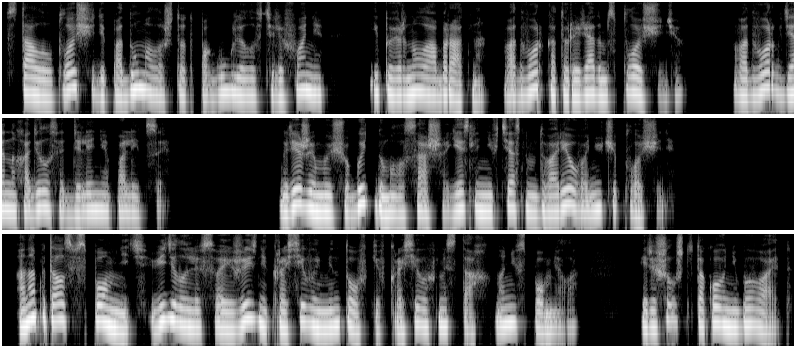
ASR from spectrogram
встала у площади, подумала, что-то погуглила в телефоне и повернула обратно, во двор, который рядом с площадью, во двор, где находилось отделение полиции. Где же ему еще быть, думала Саша, если не в тесном дворе у вонючей площади? Она пыталась вспомнить, видела ли в своей жизни красивые ментовки в красивых местах, но не вспомнила. И решил, что такого не бывает.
